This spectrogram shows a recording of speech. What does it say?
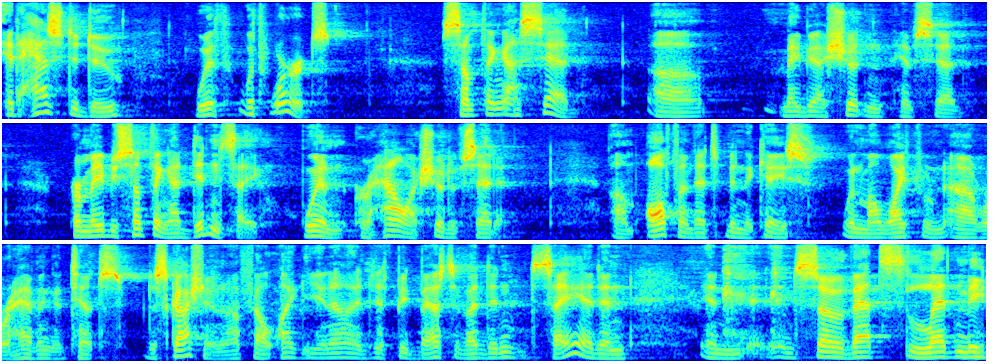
it has to do with, with words. Something I said, uh, maybe I shouldn't have said, or maybe something I didn't say, when or how I should have said it. Um, often that's been the case when my wife and I were having a tense discussion. And I felt like, you know, it'd just be best if I didn't say it. And, and, and so that's led me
